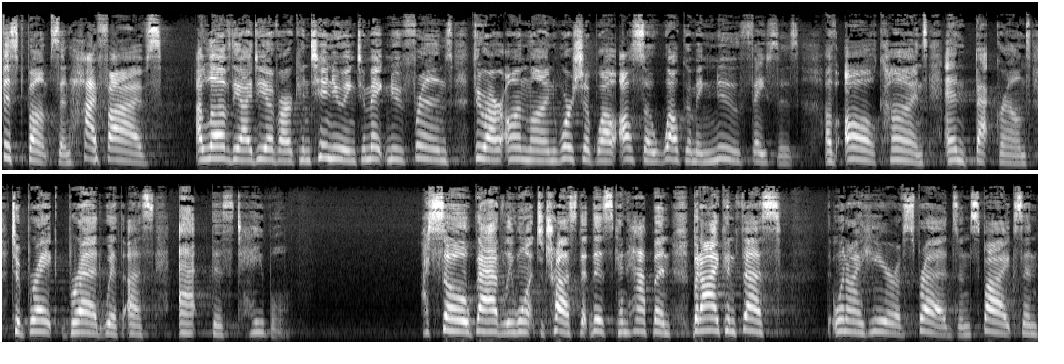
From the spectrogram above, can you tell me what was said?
fist bumps and high fives. I love the idea of our continuing to make new friends through our online worship while also welcoming new faces of all kinds and backgrounds to break bread with us at this table. I so badly want to trust that this can happen, but I confess that when I hear of spreads and spikes and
